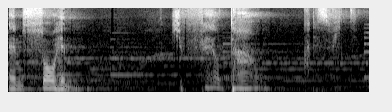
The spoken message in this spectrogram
and saw him she fell down at his feet.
